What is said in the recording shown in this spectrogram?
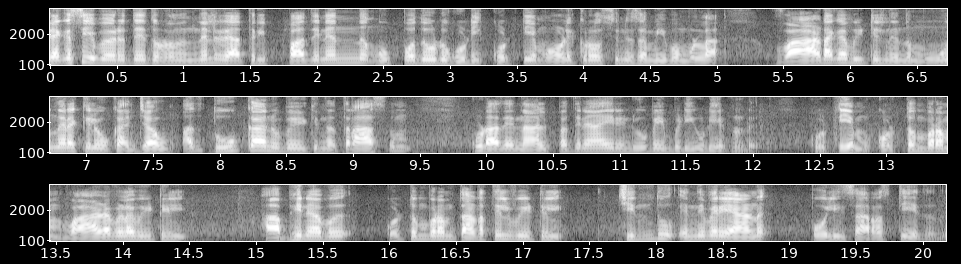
രഹസ്യ വിവരത്തെ തുടർന്ന് ഇന്നലെ രാത്രി പതിനൊന്ന് മുപ്പതോടുകൂടി കൊട്ടിയം മോളിക്രോസിന് സമീപമുള്ള വാടക വീട്ടിൽ നിന്ന് മൂന്നര കിലോ കഞ്ചാവും അത് തൂക്കാൻ ഉപയോഗിക്കുന്ന ത്രാസും കൂടാതെ നാൽപ്പതിനായിരം രൂപയും പിടികൂടിയിട്ടുണ്ട്. കൊട്ടിയം കൊട്ടുംപുറം വാഴവിള വീട്ടിൽ അഭിനവ് കൊട്ടുംപുറം തടത്തിൽ വീട്ടിൽ ചിന്തു എന്നിവരെയാണ് പോലീസ് അറസ്റ്റ് ചെയ്തത്.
